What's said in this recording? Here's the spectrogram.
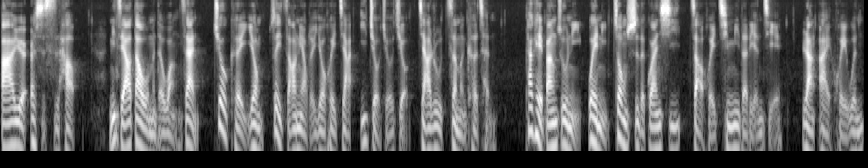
八月二十四号，你只要到我们的网站，就可以用最早鸟的优惠价一九九九加入这门课程。它可以帮助你为你重视的关系找回亲密的连结，让爱回温。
